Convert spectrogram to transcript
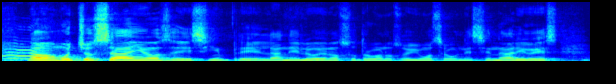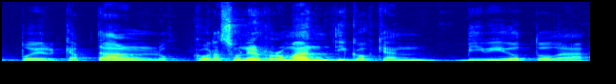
no, muchos años. eh, siempre el anhelo de nosotros cuando subimos a un escenario es poder captar los corazones románticos que han vivido toda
